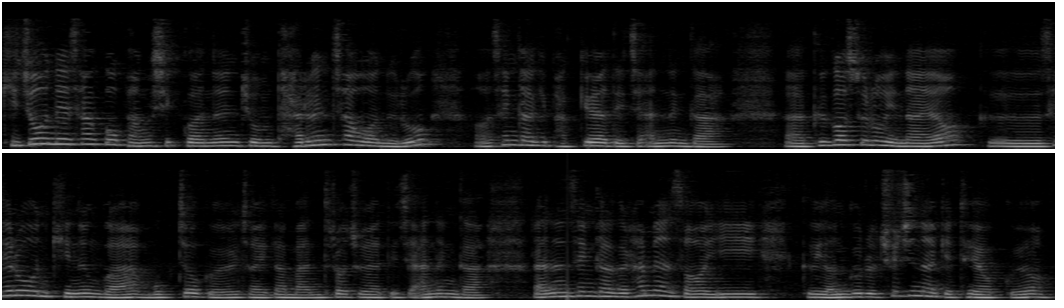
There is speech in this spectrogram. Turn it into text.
기존의 사고 방식과는 좀 다른 차원으로 어, 생각이 바뀌어야 되지 않는가. 아, 그것으로 인하여 그 새로운 기능과 목적을 저희가 만들어줘야 되지 않는가라는 생각을 하면서 이 그 연구를 추진하게 되었고요.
